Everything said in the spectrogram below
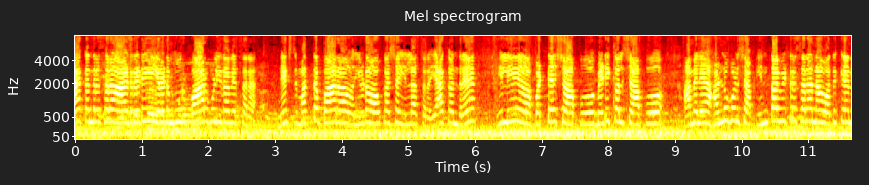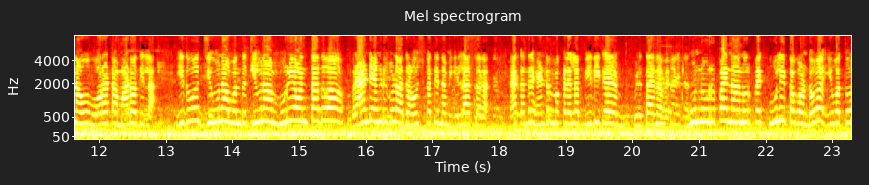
ಯಾಕಂದ್ರೆ ಸರ್ ಆಲ್ರೆಡಿ ಎರಡು ಮೂರು ಬಾರ್ಗಳಿದಾವೆ ಸರ್. ನೆಕ್ಸ್ಟ್ ಮತ್ತೆ ಬಾರ್ ಇಡೋ ಅವಕಾಶ ಇಲ್ಲ ಸರ್. ಯಾಕಂದ್ರೆ ಇಲ್ಲಿ ಬಟ್ಟೆ ಶಾಪು ಮೆಡಿಕಲ್ ಶಾಪು ಆಮೇಲೆ ಹಣ್ಣುಗಳು ಶಾಪ್ ಇಂಥ ಬಿಟ್ಟರೆ ಸರ ನಾವು ಅದಕ್ಕೆ ನಾವು ಹೋರಾಟ ಮಾಡೋದಿಲ್ಲ. ಇದು ಜೀವನ ಒಂದು ಜೀವನ ಮುರಿಯುವಂಥದ್ದು ಬ್ರ್ಯಾಂಡ್ ಅಂಗಡಿಗಳು ಅದ್ರ ಅವಶ್ಯಕತೆ ನಮಗಿಲ್ಲ ಸರ್. ಯಾಕಂದ್ರೆ ಹೆಂಡ್ರ ಮಕ್ಕಳೆಲ್ಲ ಬೀದಿಗೆ ಬೀಳ್ತಾ ಇದಾವೆ. ಮುನ್ನೂರು ರೂಪಾಯಿ ನಾನೂರು ರೂಪಾಯಿ ಕೂಲಿ ತಗೊಂಡು ಇವತ್ತು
